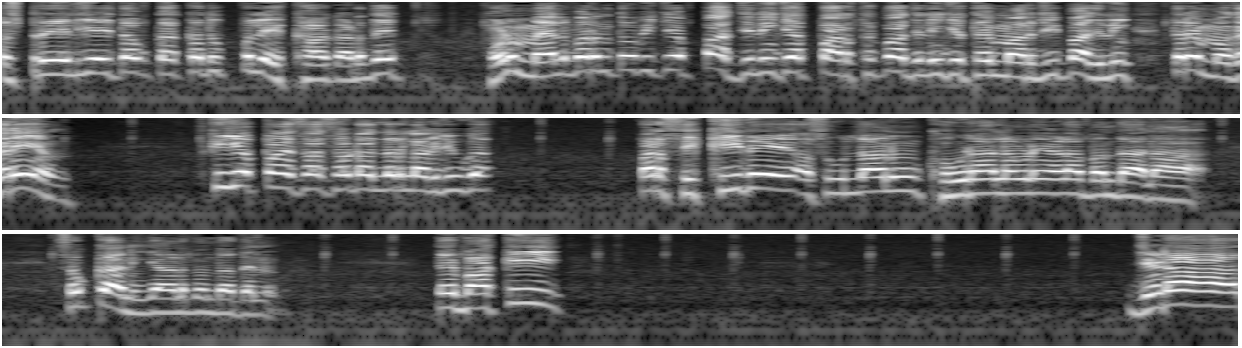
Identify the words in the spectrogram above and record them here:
ਆਸਟ੍ਰੇਲੀਆ 'ਚ ਤਾਂ ਕਾਕਾ ਤੂੰ ਭਲੇਖਾ ਕੱਢਦੇ। ਹੁਣ ਮੈਲਬਰਨ ਤੋਂ ਵੀ ਜੇ ਭੱਜ ਲਈ, ਜੇ ਪਰਥ ਭੱਜ ਲਈ, ਜਿੱਥੇ ਮਰਜ਼ੀ ਭੱਜ ਲਈ, ਤੇਰੇ ਮਗਰੇ ਆਉਂ। ਕੀ ਆ ਆਪਾਂ 700 ਡਾਲਰ ਲੱਗ ਜਾਊਗਾ? ਪਰ ਸਿੱਖੀ ਦੇ ਅਸੂਲਾਂ ਨੂੰ ਖੋਰਾ ਲਾਉਣੇ ਵਾਲਾ ਬੰਦਾ ਨਾ, ਸੁੱਕਾ ਨਹੀਂ ਜਾਣ ਦਿੰਦਾ ਤੈਨੂੰ। ਤੇ ਬਾਕੀ ਜਿਹੜਾ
